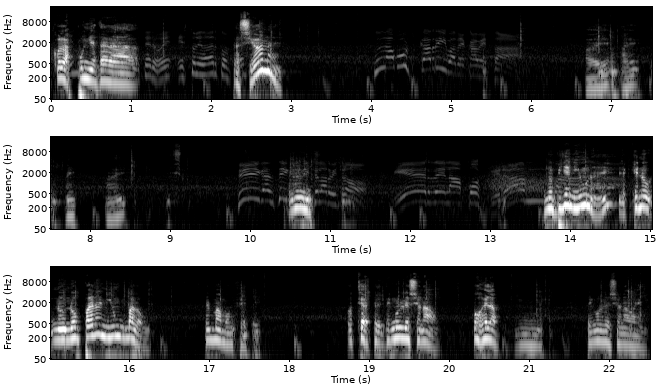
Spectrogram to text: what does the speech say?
Con las puñetadas. el portero. Esto le va a dar confianza. lesiones. La busca arriba de cabeza. Ahí, ahí, ahí, ahí. La No pilla ni una, ¿eh? Es que no, no, no para ni un balón. El mamoncete. Hostia, te- tengo un lesionado. Cógela. Mm, Tengo un lesionado ahí.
